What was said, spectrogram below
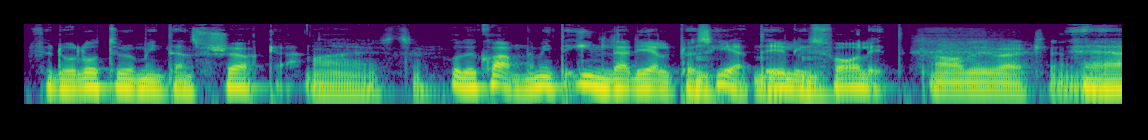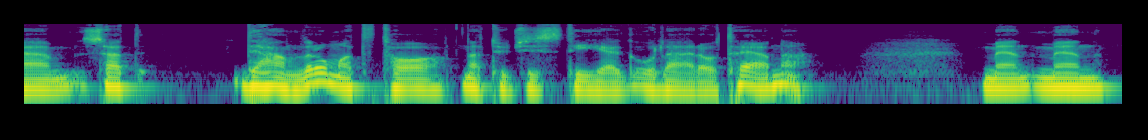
För då låter de inte ens försöka. Nej, just det. Och då kan de inte. Inlärd hjälplöshet, det är livsfarligt. Ja, det är verkligen. Ehm, Så att det handlar om att ta naturligtvis steg och lära och träna. Men, men,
